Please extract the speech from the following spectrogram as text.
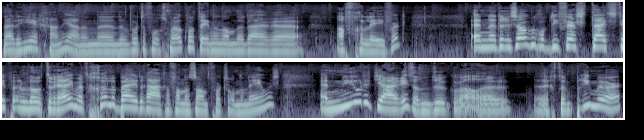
naar de Heer gaan, ja, dan, eh, dan wordt er volgens mij ook wat een en ander daar eh, afgeleverd. En eh, er is ook nog op diverse tijdstippen een loterij met gulle bijdragen van de Zandvoortse ondernemers. En nieuw dit jaar is, dat natuurlijk wel echt een primeur.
